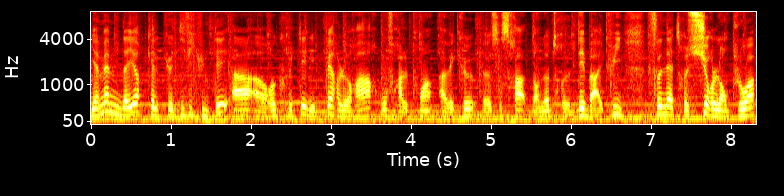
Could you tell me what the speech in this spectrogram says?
Il y a même d'ailleurs quelques difficultés à recruter les perles rares. On fera le point avec eux. Euh, ce sera dans notre débat. Et puis, fenêtre sur l'emploi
